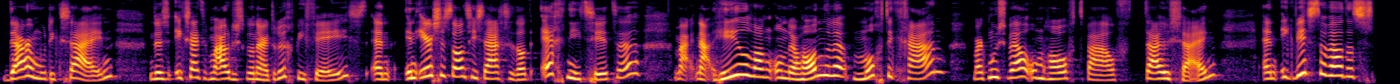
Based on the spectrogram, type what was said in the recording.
daar moet ik zijn. Dus ik zei tegen mijn ouders, ik wil naar het rugbyfeest. En in eerste instantie zagen ze dat echt niet zitten. Maar nou, heel lang onderhandelen mocht ik gaan. Maar ik moest wel om half twaalf thuis zijn. En ik wist al wel dat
